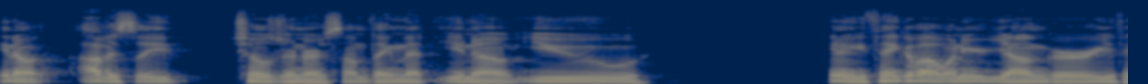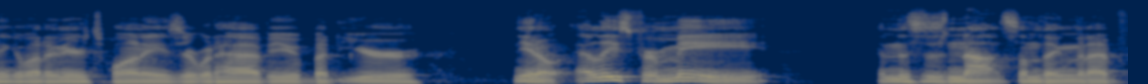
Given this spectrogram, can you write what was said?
you know, obviously children are something that, you know, you, you know, you think about when you're younger, you think about in your 20s or what have you, but you're, you know, at least for me, and this is not something that I've,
